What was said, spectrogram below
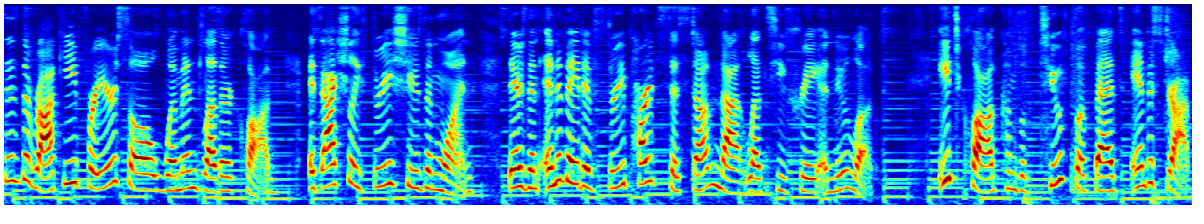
is the Rocky 4EurSole women's leather clog. It's actually three shoes in one. There's an innovative three-part system that lets you create a new look. Each clog comes with two footbeds and a strap,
